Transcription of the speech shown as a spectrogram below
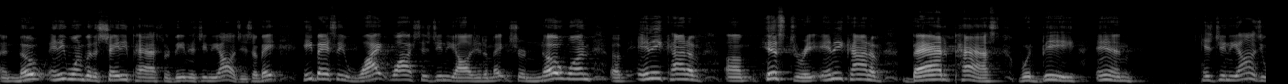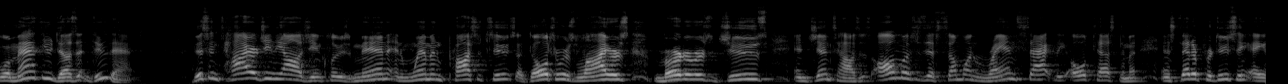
and no anyone with a shady past would be in his genealogy. So he basically whitewashed his genealogy to make sure no one of any kind of um, history, any kind of bad past would be in his genealogy. Well, Matthew doesn't do that. This entire genealogy includes men and women, prostitutes, adulterers, liars, murderers, Jews, and Gentiles. It's almost as if someone ransacked the Old Testament. Instead of producing a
